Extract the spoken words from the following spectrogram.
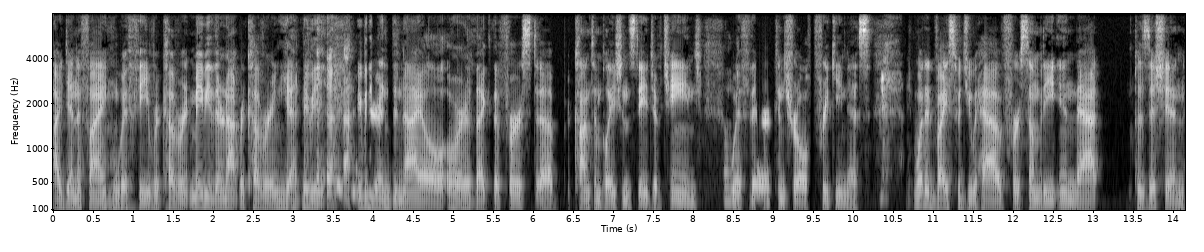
identifying with the recovery? Maybe they're not recovering yet. Maybe maybe they're in denial or like the first uh, contemplation stage of change mm-hmm. with their control freakiness. What advice would you have for somebody in that position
